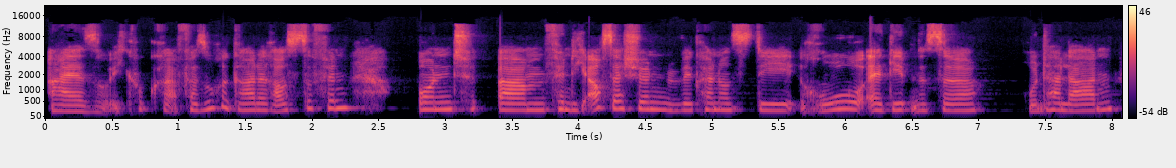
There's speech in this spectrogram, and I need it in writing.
also, ich guck, versuche gerade rauszufinden und ähm, finde ich auch sehr schön, wir können uns die Rohergebnisse runterladen,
